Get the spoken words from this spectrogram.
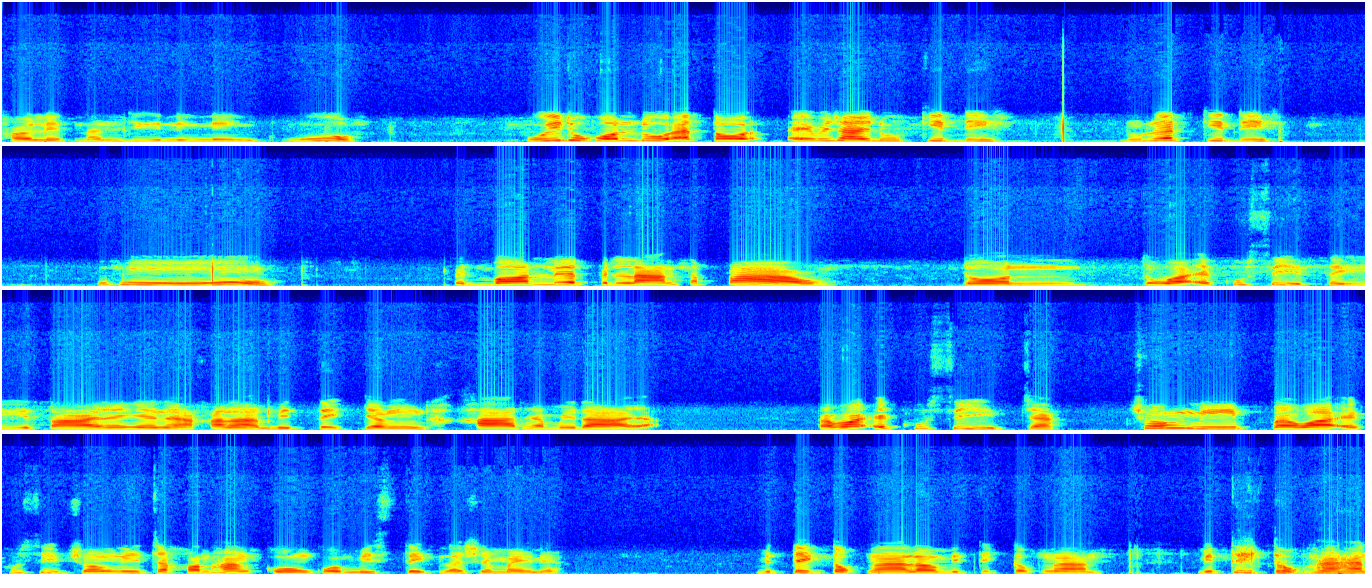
ทอยเล็ตนั้นยืนนิ่งๆอู้อุ้ยทุกคนดูแอตโตเอ้ยไม่ใช่ดูกิดดิ ดูเลือดกิดดิ โอ้โห เป็นบอสเลือดเป็นล้านซะเปล่า โดนตัวเอ็กซ์คูซีฟตีตายได้ไงเนี่ย ขนาดมิติกยังฆ่าแทบไม่ได้อะ แปลว่าเอ็กซ์คลูซีฟจะช่วงนี้ แปลว่าเอ็กซ์คลูซีฟช่วงนี้จะค่อนข้างโกงกว่ามิสติกแล้วใช่ไหมเนี่ยมิติกตกงานแล้วมิติกตกงาน มิติกตกงาน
